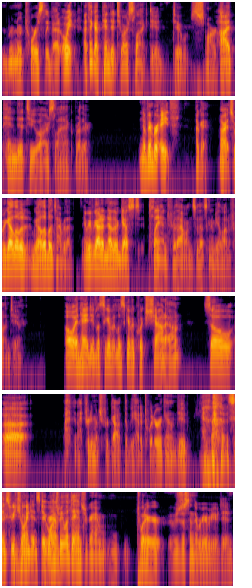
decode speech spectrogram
we're notoriously bad. Oh wait, I think I pinned it to our Slack, dude. Dude, smart. I pinned it to our Slack, brother. November eighth, okay. All right, so we got a little bit we got a little bit of time for that. and we've got another guest planned for that one, so that's gonna be a lot of fun too. Oh, and hey, dude, let's give it. Let's give a quick shout out. So, uh, I pretty much forgot that we had a Twitter account, dude. Since we joined Dude, Instagram, once we went to Instagram, Twitter it was just in the rear view, dude.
